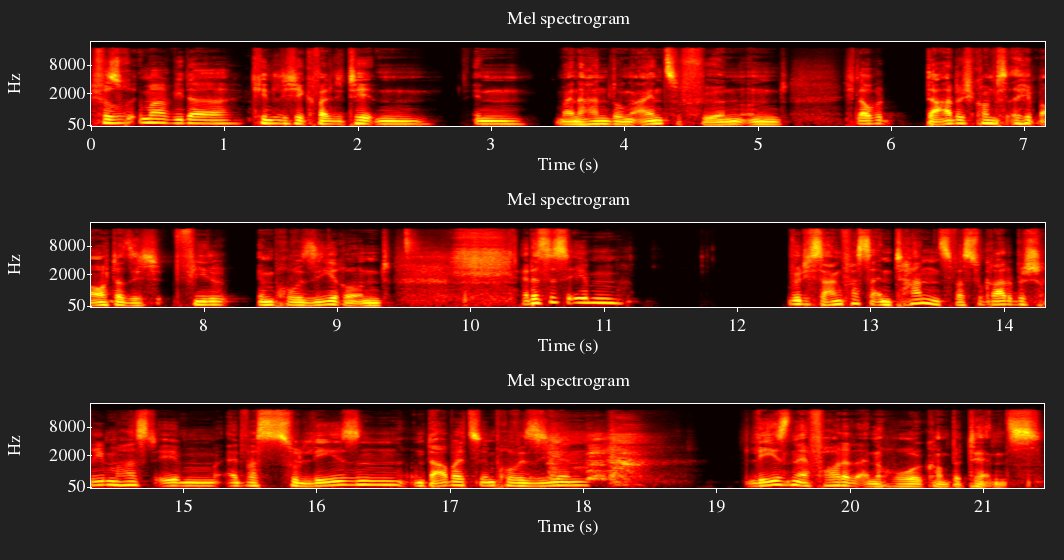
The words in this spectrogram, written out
ich versuche immer wieder kindliche Qualitäten in meine Handlungen einzuführen. Und ich glaube, dadurch kommt es eben auch, dass ich viel improvisiere. Und ja, das ist eben, würde ich sagen, fast ein Tanz, was du gerade beschrieben hast, eben etwas zu lesen und dabei zu improvisieren. Lesen erfordert eine hohe Kompetenz.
